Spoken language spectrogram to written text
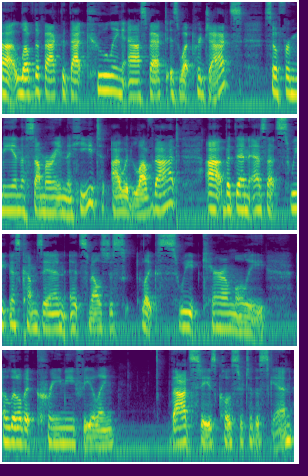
Uh, love the fact that that cooling aspect is what projects. So for me in the summer in the heat, I would love that. Uh, but then as that sweetness comes in, it smells just like sweet caramelly, a little bit creamy feeling. That stays closer to the skin.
